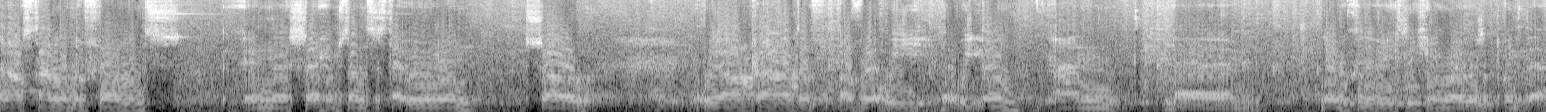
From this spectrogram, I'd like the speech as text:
an outstanding performance in the circumstances that we were in. So we are proud of, of what we what we done, and um, yeah, we could have easily came away with a point there.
